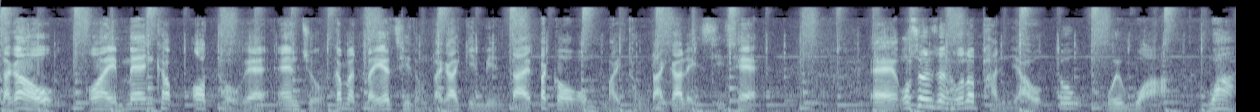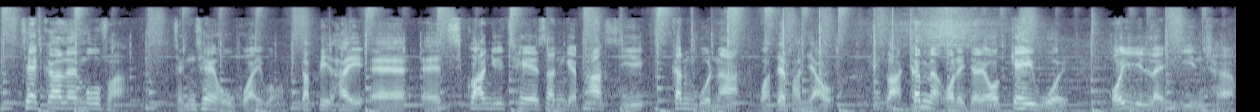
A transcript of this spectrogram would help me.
大家好，我係 Man 级 Auto 嘅 Angel，今日第一次同大家見面，但係不過我唔係同大家嚟試車。我相信好多朋友都會話：哇，Jack Land Rover 整車好貴喎，特別係誒誒關於車身嘅 parts 更換啊，或者朋友嗱，今日我哋就有個機會可以嚟現場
